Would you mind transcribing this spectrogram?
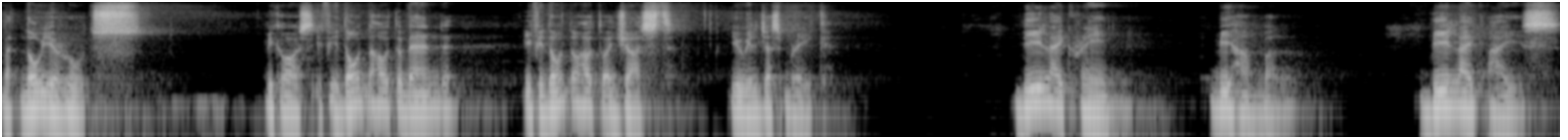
but know your roots. Because if you don't know how to bend, if you don't know how to adjust, you will just break. Be like rain. Be humble. Be like ice.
